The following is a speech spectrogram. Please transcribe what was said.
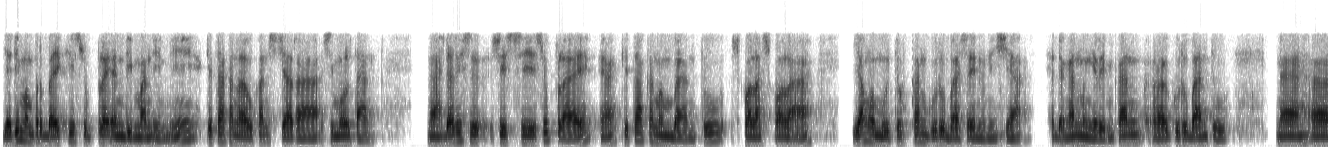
Jadi memperbaiki supply and demand ini kita akan lakukan secara simultan. Nah, dari sisi supply ya, kita akan membantu sekolah-sekolah yang membutuhkan guru bahasa Indonesia ya, dengan mengirimkan uh, guru bantu. Nah, uh,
